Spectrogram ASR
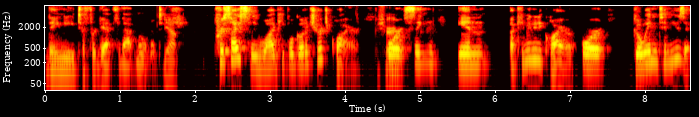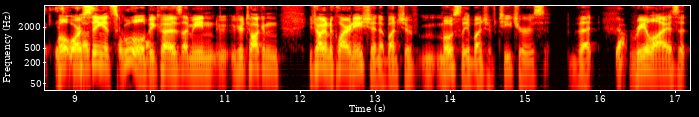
they need to forget for that moment Yeah, precisely why people go to church choir sure. or sing in a community choir or go into music. It's well, or sing at school because I mean, if you're talking, you're talking to Choir Nation, a bunch of mostly a bunch of teachers that Yeah. realize that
